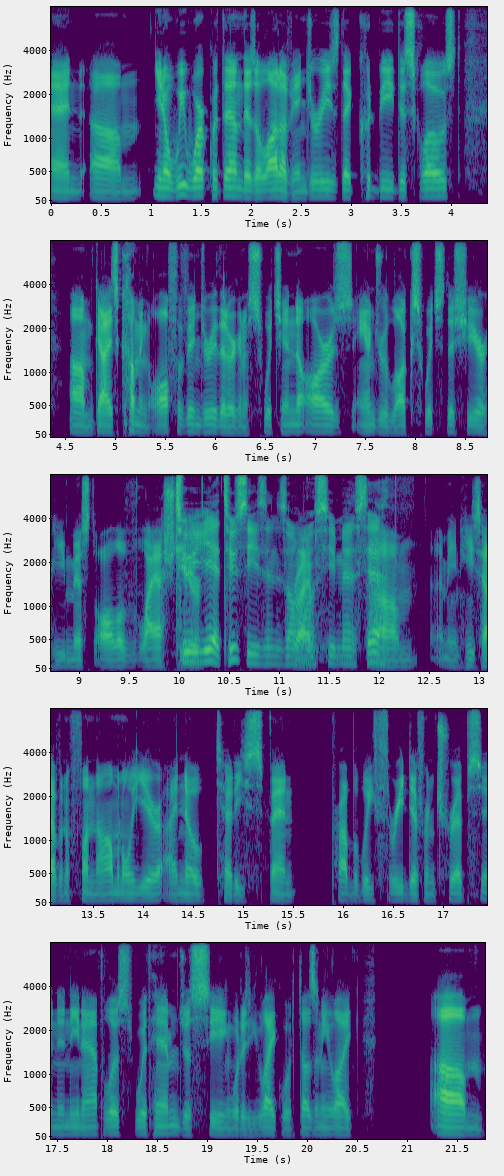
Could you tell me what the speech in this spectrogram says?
And um, you know, we work with them. There's a lot of injuries that could be disclosed. Um, guys coming off of injury that are going to switch into ours. Andrew Luck switched this year. He missed all of last two, year. Yeah, two seasons almost right. he missed. Yeah. Um, I mean, he's having a phenomenal year. I know Teddy spent probably three different trips in Indianapolis with him, just seeing what does he like, what doesn't he like. Um,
